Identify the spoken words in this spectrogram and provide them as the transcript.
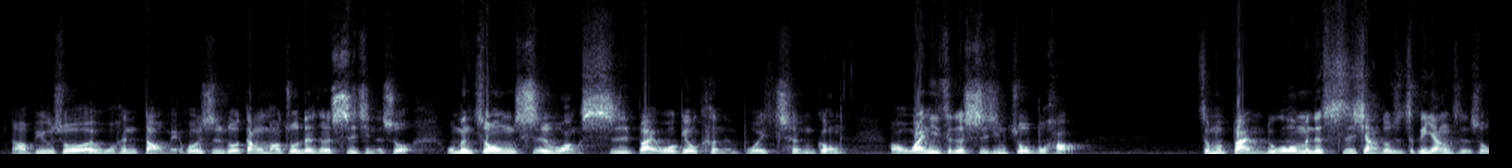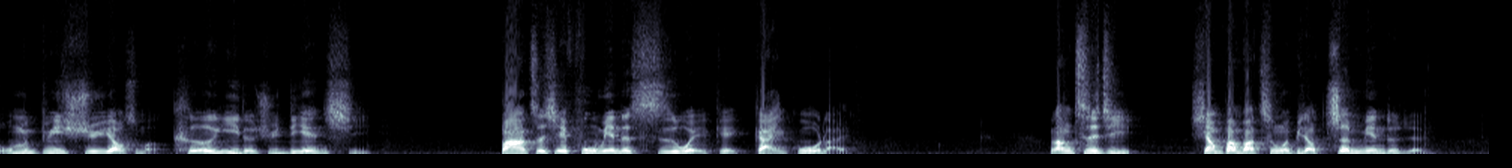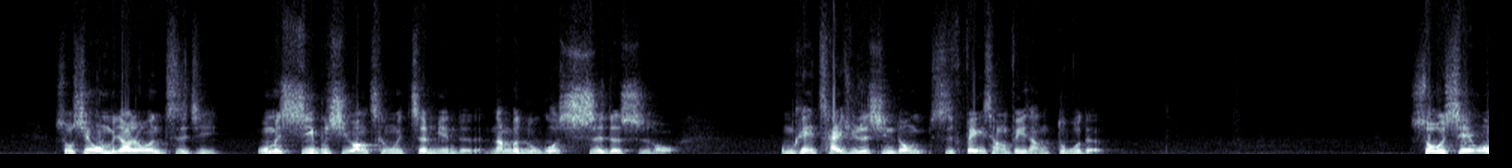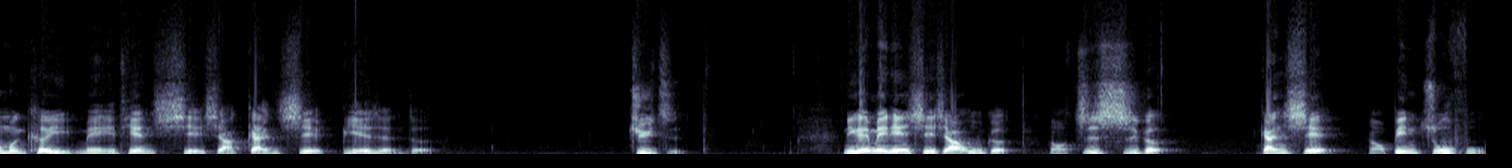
啊，比如说，呃，我很倒霉，或者是说，当我们要做任何事情的时候，我们总是往失败，我有可能不会成功。哦，万一这个事情做不好，怎么办？如果我们的思想都是这个样子的时候，我们必须要什么？刻意的去练习，把这些负面的思维给改过来，让自己想办法成为比较正面的人。首先，我们要问问自己。我们希不希望成为正面的人？那么，如果是的时候，我们可以采取的行动是非常非常多的。首先，我们可以每天写下感谢别人的句子。你可以每天写下五个哦至十个感谢哦，并祝福，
